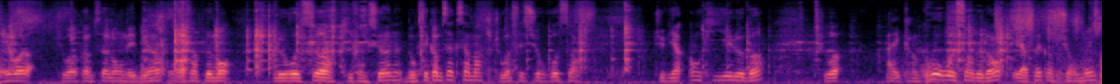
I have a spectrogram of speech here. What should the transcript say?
Et voilà, tu vois, comme ça là on est bien. On a simplement le ressort qui fonctionne. Donc c'est comme ça que ça marche, tu vois, c'est sur ressort. Tu viens enquiller le bas avec un gros ressort dedans. Et après, quand tu remontes,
